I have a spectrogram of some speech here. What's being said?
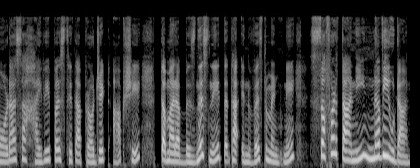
મોડાસા હાઈવે પર સ્થિત આ પ્રોજેક્ટ આપશે તમારા બિઝનેસને તથા ઇન્વેસ્ટમેન્ટને સફળતાની નવી ઉડાન.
